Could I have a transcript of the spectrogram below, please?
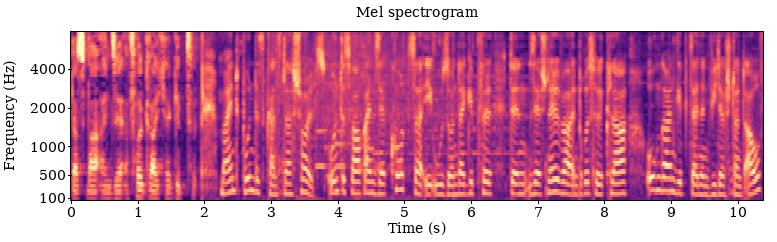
Das war ein sehr erfolgreicher Gipfel. Meint Bundeskanzler Scholz. Und es war auch ein sehr kurzer EU-Sondergipfel, denn sehr schnell war in Brüssel klar, Ungarn gibt seinen Widerstand auf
